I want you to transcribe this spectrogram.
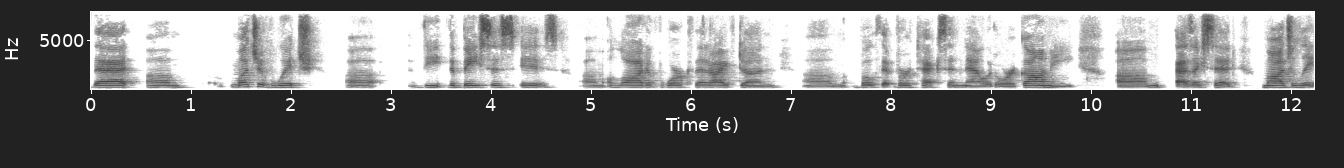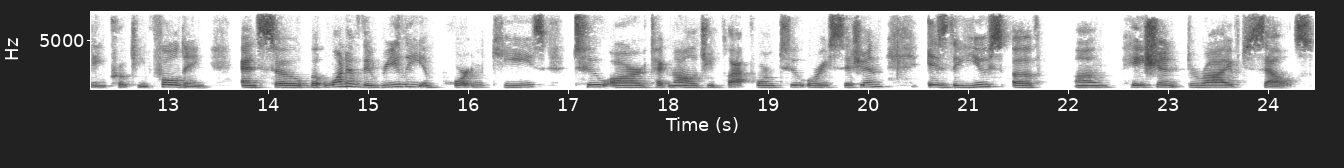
that um, much of which uh, the the basis is um, a lot of work that I've done um, both at Vertex and now at Origami. Um, as I said, modulating protein folding. And so, but one of the really important keys to our technology platform, to Oricision, is the use of um, patient derived cells.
